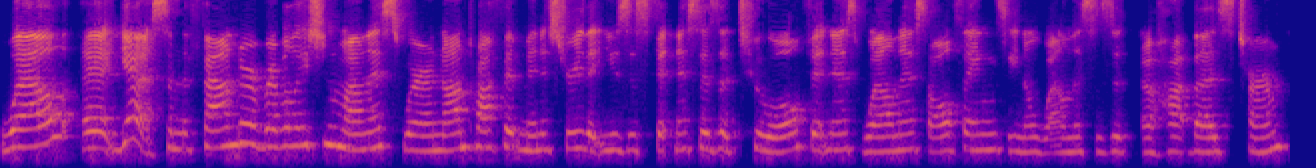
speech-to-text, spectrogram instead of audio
Well, uh, yes, I'm the founder of Revelation Wellness. We're a nonprofit ministry that uses fitness as a tool, fitness, wellness, all things, you know, wellness is a, a hot buzz term.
